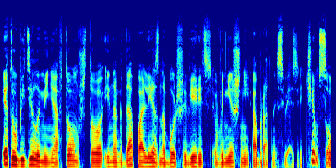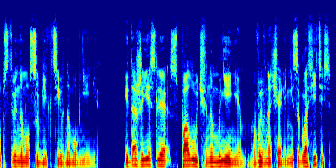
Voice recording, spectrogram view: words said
Это убедило меня в том, что иногда полезно больше верить внешней обратной связи, чем собственному субъективному мнению. И даже если с полученным мнением вы вначале не согласитесь,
